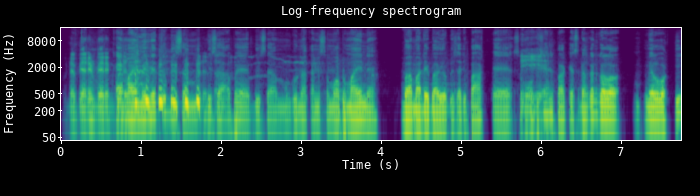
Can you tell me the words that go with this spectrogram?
Udah biarin biarin gue kayak Miami Heat tuh bisa bisa tahu. apa ya, bisa menggunakan semua pemain ya. Bam Adebayo bisa dipakai, semua bisa Iya. dipakai. Sedangkan kalau Milwaukee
